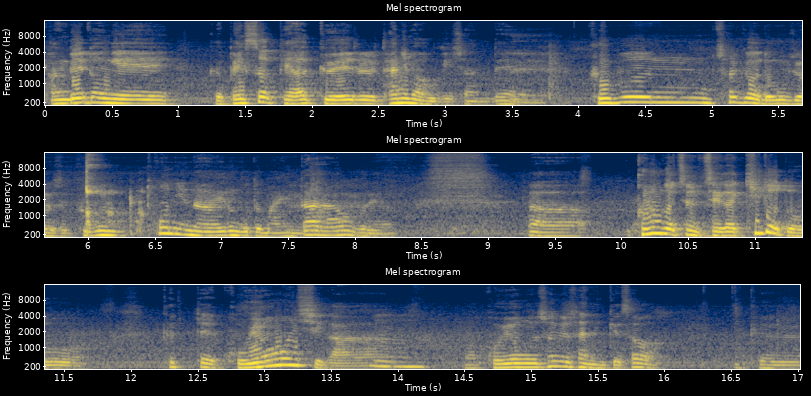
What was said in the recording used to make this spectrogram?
방배동에 그 백석 대학교회를 담임하고 계셨는데 네. 그분 설교가 너무 좋아서 그분 톤이나 이런 것도 많이 따라하고 그래요. 아 그런 것처럼 제가 기도도 그때 고영원 씨가 음. 어, 고영원 선교사님께서 그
